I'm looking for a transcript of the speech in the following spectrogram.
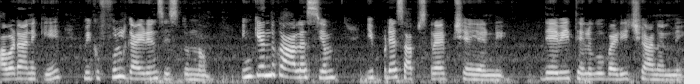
అవడానికి మీకు ఫుల్ గైడెన్స్ ఇస్తున్నాం. ఇంకెందుకు ఆలస్యం? ఇప్పుడే సబ్స్క్రైబ్ చేయండి. దేవి తెలుగు బడి ఛానల్ని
